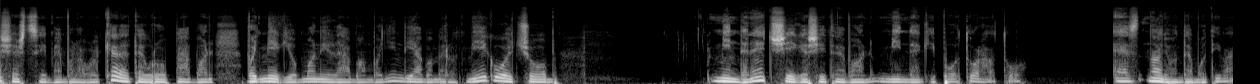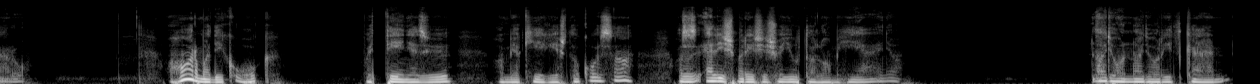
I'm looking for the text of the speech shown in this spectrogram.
SSC-ben, valahol Kelet-Európában, vagy még jobb Manillában, vagy Indiában, mert ott még olcsóbb. Minden egységesítve van, mindenki pótolható. Ez nagyon demotiváló. A harmadik ok, vagy tényező, ami a kiégést okozza, az az elismerés és a jutalom hiánya. Nagyon-nagyon ritkán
